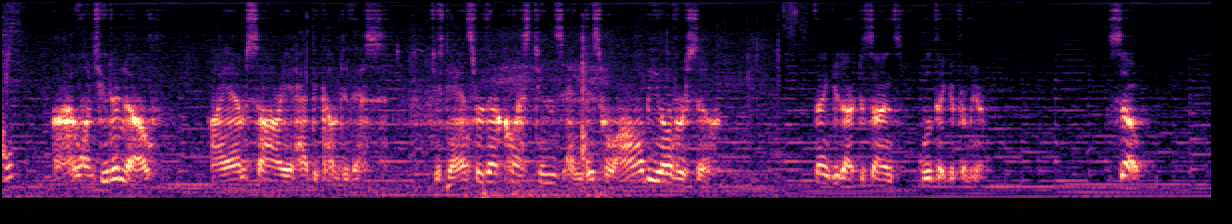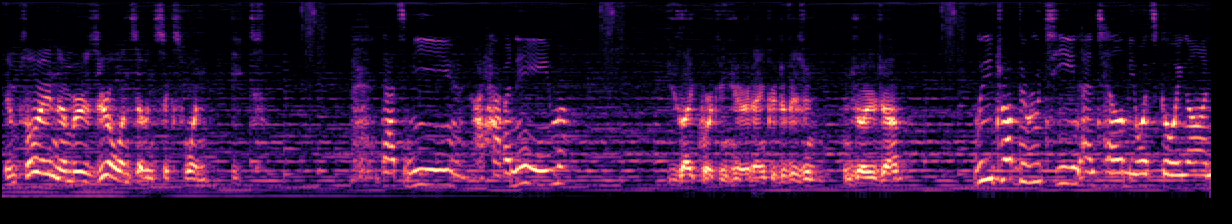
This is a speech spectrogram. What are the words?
I want you to know, I am sorry it had to come to this. Just answer their questions, and this will all be over soon. Thank you, Dr. Science. We'll take it from here. So, employee number 017618. That's me, and I have a name. You like working here at Anchor Division? Enjoy your job? We drop the routine and tell me what's going on.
